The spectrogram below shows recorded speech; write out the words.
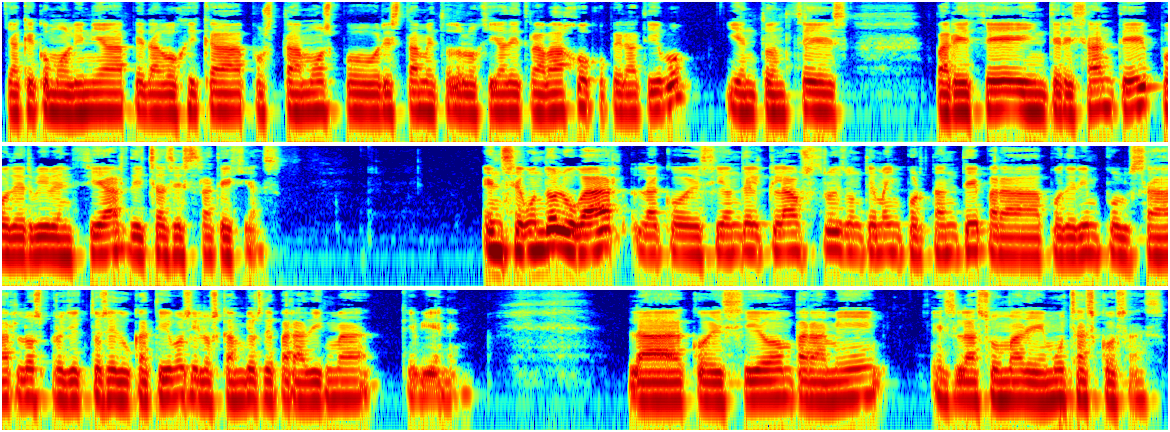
ya que como línea pedagógica apostamos por esta metodología de trabajo cooperativo y entonces parece interesante poder vivenciar dichas estrategias. En segundo lugar, la cohesión del claustro es un tema importante para poder impulsar los proyectos educativos y los cambios de paradigma que vienen. La cohesión para mí es la suma de muchas cosas.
